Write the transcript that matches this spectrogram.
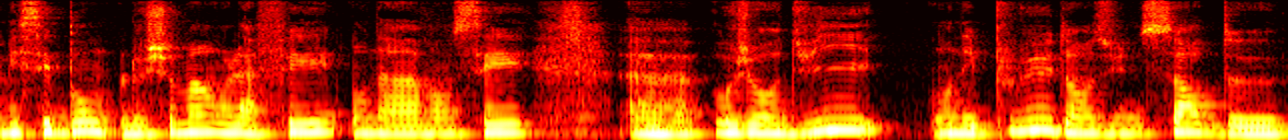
Mais c'est bon, le chemin, on l'a fait, on a avancé. Euh, aujourd'hui, on n'est plus dans une sorte de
